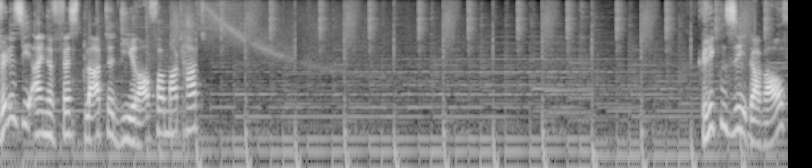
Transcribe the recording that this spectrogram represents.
Wählen Sie eine Festplatte, die RAW-Format hat. Klicken Sie darauf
